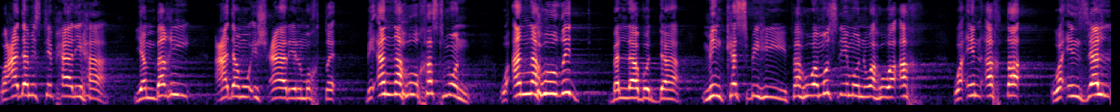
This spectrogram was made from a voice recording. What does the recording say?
وعدم استفحالها. ينبغي عدم إشعار المخطئ بأنه خصم وأنه ضد. بل لا بد من كسبه فهو مسلم وهو أخ وإن أخطأ وإن زل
